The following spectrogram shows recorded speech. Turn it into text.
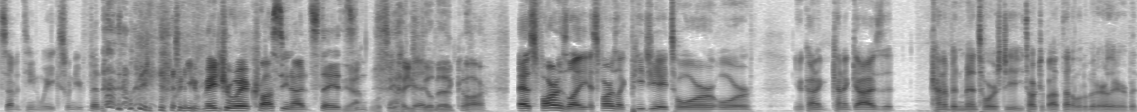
17 weeks when you've been when you've made your way across the United States. Yeah, and we'll see how you feel then. The car. As far as like as far as like PGA Tour or you know kind of kind of guys that kind of been mentors to you. You talked about that a little bit earlier, but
